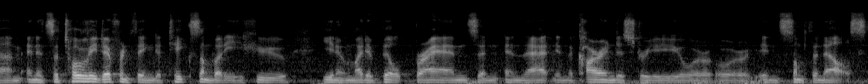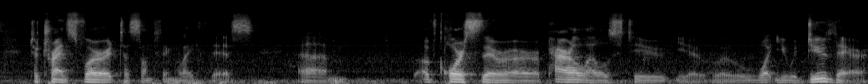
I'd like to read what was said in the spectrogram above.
Um, and it's a totally different thing to take somebody who you know might have built brands and, and that in the car industry or, or in something else to transfer it to something like this. Um, of course, there are parallels to you know what you would do there,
